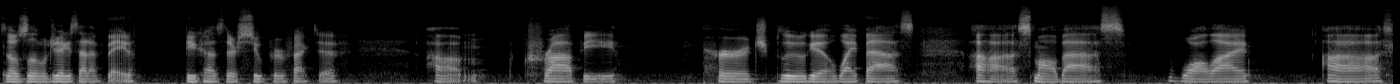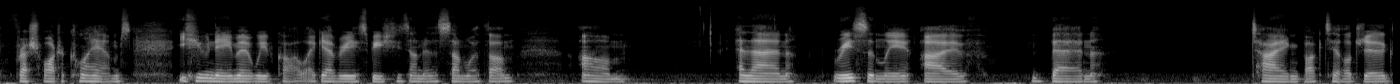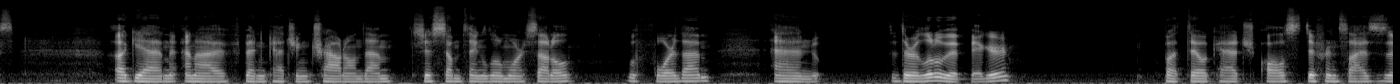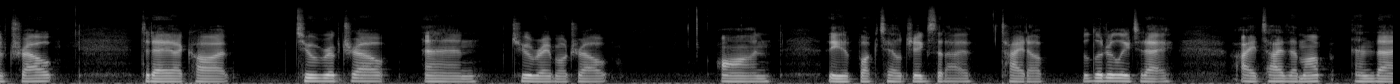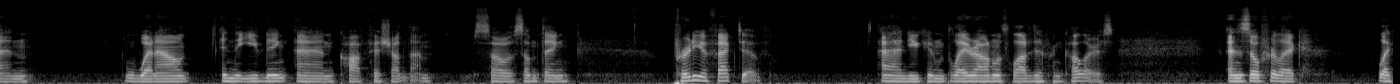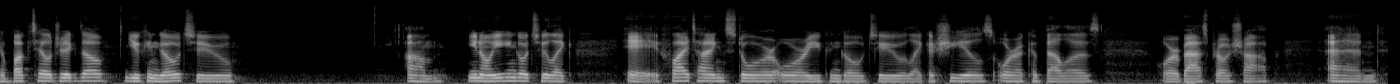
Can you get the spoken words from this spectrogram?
those little jigs that I've made because they're super effective. Um, crappie, perch, bluegill, white bass, uh, small bass, walleye, uh, freshwater clams, you name it, we've caught like every species under the sun with them. Um, and then recently I've been tying bucktail jigs again, and I've been catching trout on them. It's just something a little more subtle for them, and they're a little bit bigger, but they'll catch all different sizes of trout. Today I caught two brook trout and two rainbow trout on these bucktail jigs that I've tied up literally today. I tied them up and then went out in the evening and caught fish on them. So something pretty effective. And you can play around with a lot of different colors. And so for like like a bucktail jig though, you can go to um you know, you can go to like a fly tying store or you can go to like a Scheels or a Cabela's or a Bass Pro Shop and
